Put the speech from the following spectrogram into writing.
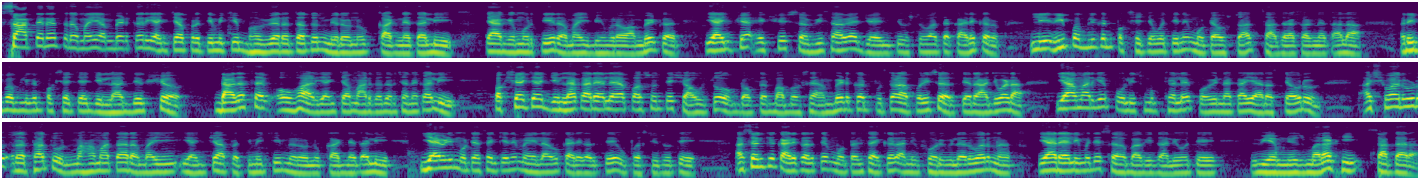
साताऱ्यात रमाई आंबेडकर यांच्या प्रतिमेची भव्य रथातून मिरवणूक काढण्यात आली. त्यागमूर्ती रमाई भीमराव आंबेडकर यांच्या एकशे सव्वीसाव्या जयंती उत्सवाचा कार्यक्रम लि रिपब्लिकन पक्षाच्या वतीने मोठ्या उत्साहात साजरा करण्यात आला. रिपब्लिकन पक्षाचे जिल्हाध्यक्ष दादासाहेब ओव्हाळ यांच्या मार्गदर्शनाखाली पक्षाच्या जिल्हा कार्यालयापासून ते शाहू चौक डॉक्टर बाबासाहेब आंबेडकर पुतळा परिसर ते राजवाडा यामार्गे पोलीस मुख्यालय पोईनाका या रस्त्यावरून अश्वारूढ रथातून महामाता रमाई यांच्या प्रतिमेची मिरवणूक काढण्यात आली. यावेळी मोठ्या संख्येने महिला व कार्यकर्ते उपस्थित होते. असंख्य कार्यकर्ते मोटरसायकल आणि फोर व्हीलरवरनं या रॅलीमध्ये सहभागी झाले होते. V M news Marathi Satara.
